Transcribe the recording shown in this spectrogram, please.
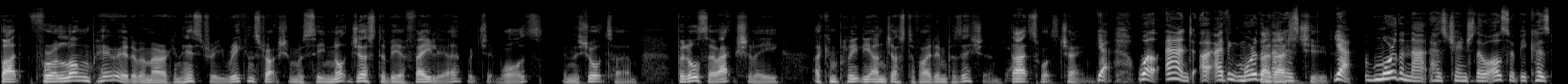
But for a long period of American history, Reconstruction was seen not just to be a failure, which it was in the short term, but also actually a completely unjustified imposition. Yeah. That's what's changed. Yeah. Well, and I think more than that, that attitude. Has, yeah, more than that has changed though also because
